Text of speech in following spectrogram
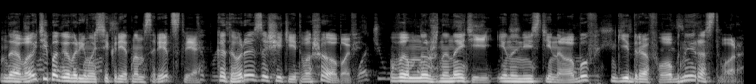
Давайте поговорим о секретном средстве, которое защитит вашу обувь. Вам нужно найти и нанести на обувь гидрофобный раствор.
